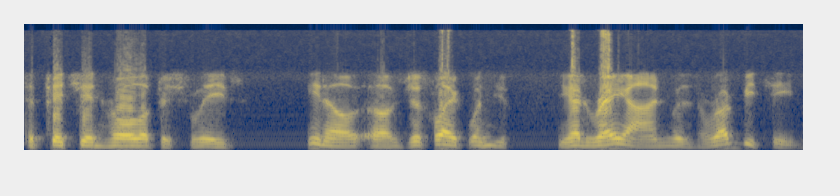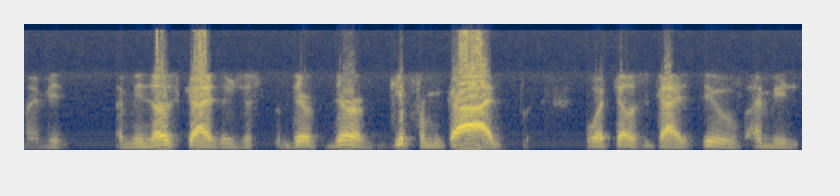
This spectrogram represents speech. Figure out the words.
to pitch in, roll up their sleeves, you know, uh, just like when you you had Ray on with the rugby team. I mean, I mean those guys are just they're they're a gift from God. What those guys do, I mean,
